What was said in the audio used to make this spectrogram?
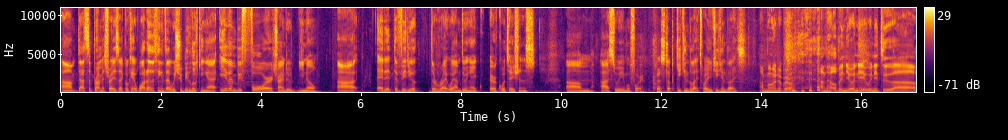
um, that's the premise, right? It's like, okay, what are the things that we should be looking at even before trying to, you know, uh, edit the video the right way? I'm doing air- air quotations um, as we move forward. Bro, stop kicking the lights. Why are you kicking the lights? I'm moving it, bro. I'm helping you. We need, we need to, uh,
